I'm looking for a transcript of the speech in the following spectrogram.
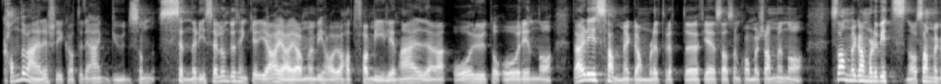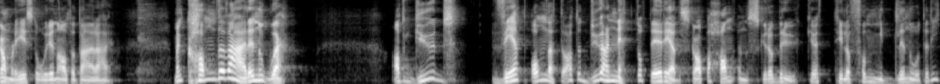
kan det være slik at det er Gud som sender de, selv om du tenker ja, ja, ja, men vi har jo hatt familien her er år ut og år inn. og Det er de samme gamle, trøtte fjesa som kommer sammen. og Samme gamle vitsene og samme gamle historiene. og alt dette her. Men kan det være noe at Gud vet om dette, og at du er nettopp det redskapet han ønsker å bruke til å formidle noe til de?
